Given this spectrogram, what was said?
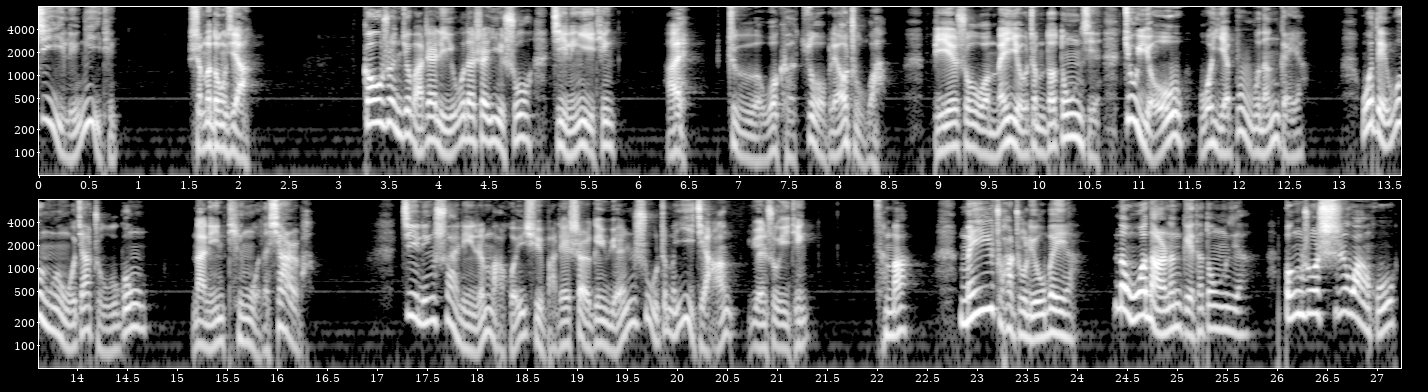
纪灵一听，什么东西啊？高顺就把这礼物的事一说。纪灵一听，哎，这我可做不了主啊！别说我没有这么多东西，就有我也不能给啊！我得问问我家主公。那您听我的信儿吧。纪灵率领人马回去，把这事儿跟袁术这么一讲。袁术一听，怎么没抓住刘备呀？那我哪能给他东西啊？甭说十万斛，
